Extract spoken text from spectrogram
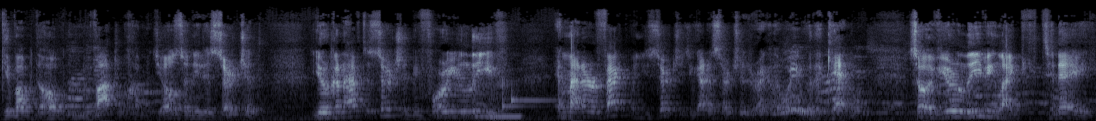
give up the hope chametz, you also need to search it. You're going to have to search it before you leave. And matter of fact, when you search it, you got to search it the regular way with a candle. So if you're leaving like today,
